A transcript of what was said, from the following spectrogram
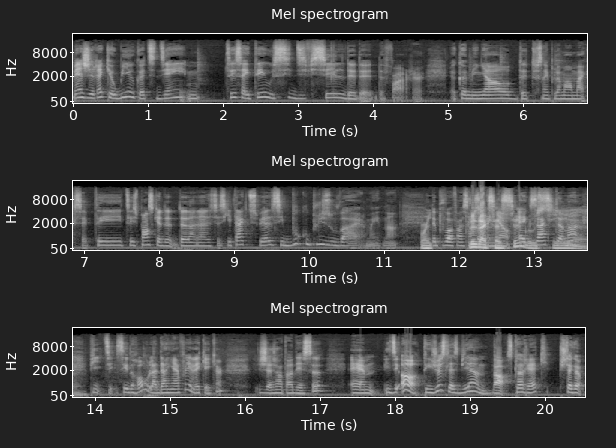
Mais je dirais que oui, au quotidien, tu sais, ça a été aussi difficile de, de, de faire euh, le coming out, de tout simplement m'accepter. Tu sais, je pense que de- dans la société actuelle, c'est beaucoup plus ouvert maintenant Oui. de pouvoir faire son Plus coming out. accessible Exactement. aussi, euh. Puis c'est drôle, la dernière fois, il y avait quelqu'un, j'entendais ça, euh, il dit « Ah, t'es juste lesbienne. Ah, c'est correct. » Puis j'étais comme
